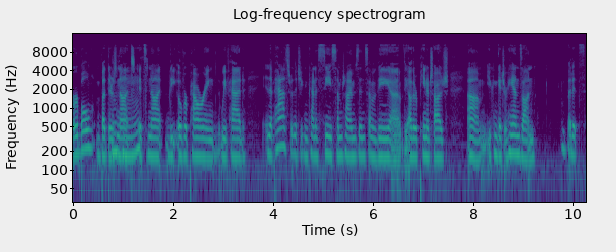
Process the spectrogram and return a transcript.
herbal, but there's Mm-hmm. not. It's not the overpowering that we've had in the past, or that you can kind of see sometimes in some of the uh, the other Pinotage um, you can get your hands on. but it's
